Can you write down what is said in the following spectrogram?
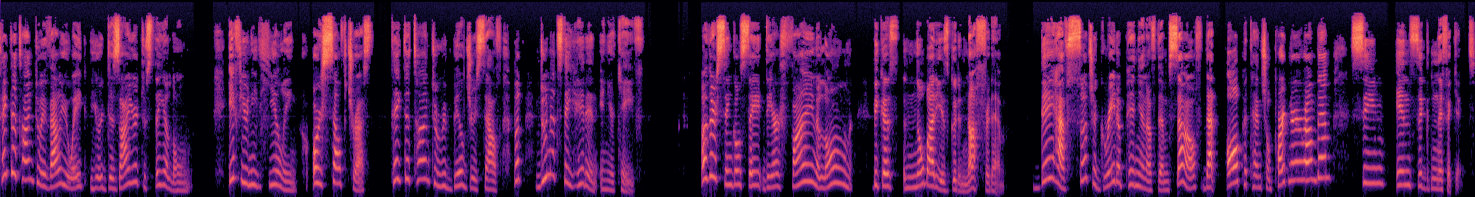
take the time to evaluate your desire to stay alone. If you need healing or self trust, take the time to rebuild yourself, but do not stay hidden in your cave. Other singles say they are fine alone because nobody is good enough for them. They have such a great opinion of themselves that all potential partner around them seem insignificant.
